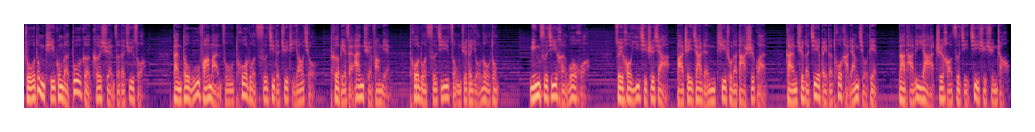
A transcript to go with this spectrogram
主动提供了多个可选择的居所，但都无法满足托洛茨基的具体要求，特别在安全方面。托洛茨基总觉得有漏洞，明斯基很窝火，最后一气之下把这家人踢出了大使馆，赶去了街北的托卡良酒店。娜塔莉亚只好自己继续寻找。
